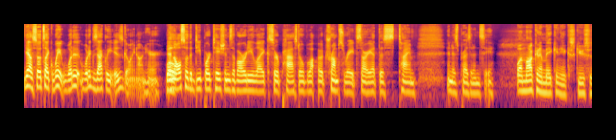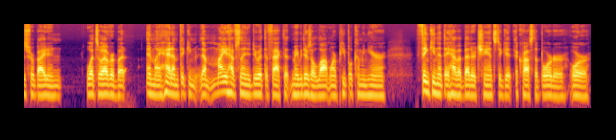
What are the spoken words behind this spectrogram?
Yeah, so it's like, wait, what? What exactly is going on here? Well- and also, the deportations have already like surpassed Ob- uh, Trump's rate. Sorry, at this time in his presidency. well i'm not going to make any excuses for biden whatsoever but in my head i'm thinking that might have something to do with the fact that maybe there's a lot more people coming here thinking that they have a better chance to get across the border or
